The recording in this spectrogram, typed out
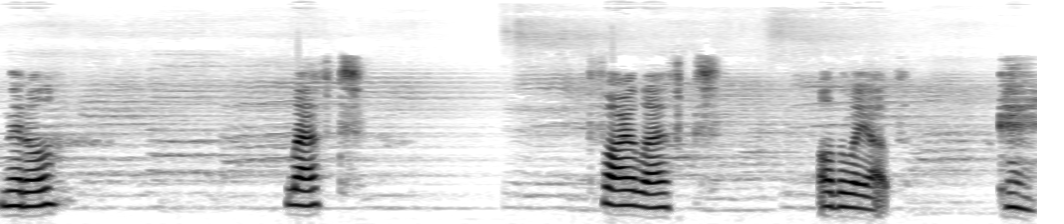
Middle. Left. Far left. All the way up. Okay.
